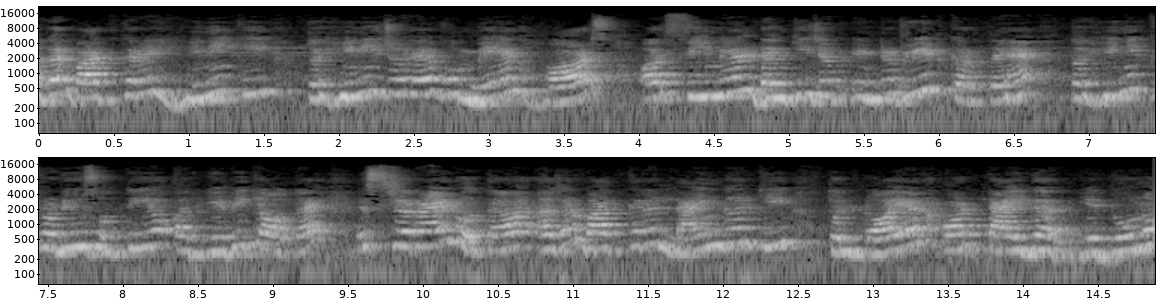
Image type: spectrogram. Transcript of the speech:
अगर बात करें हिनी की तो हिनी जो है, वो मेल हॉर्स और फीमेल डंकी जब इंटरब्रीड करते हैं तो हिनी प्रोड्यूस होती है और ये भी क्या होता है? स्टेराइड होता है। और अगर बात करें लाइंगर की तो लॉयन और टाइगर ये दोनों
